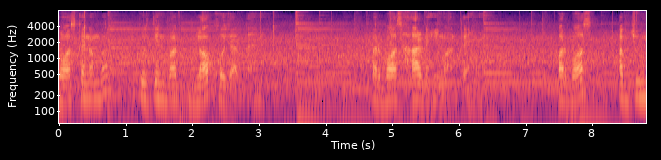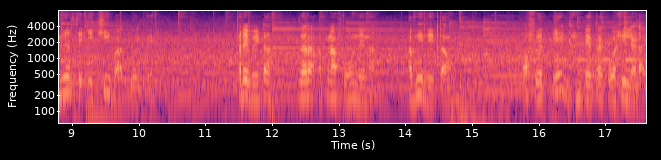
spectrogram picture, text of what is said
बॉस का नंबर कुछ दिन बाद ब्लॉक हो जाता है, पर बॉस हार नहीं मानते हैं। और बॉस अब जूनियर से एक ही बात बोलते हैं। अरे बेटा, ज़रा अपना फ़ोन देना अभी देता हूँ। और फिर एक घंटे तक वही लड़ाई।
